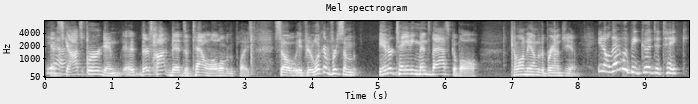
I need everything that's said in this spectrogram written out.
Yeah. and Scottsburg, and uh, there's hotbeds of talent all over the place. So if you're looking for some entertaining men's basketball, come on down to the Brown Gym. You know, that would be good to take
